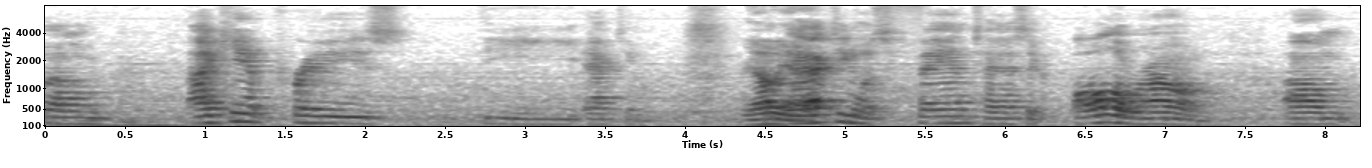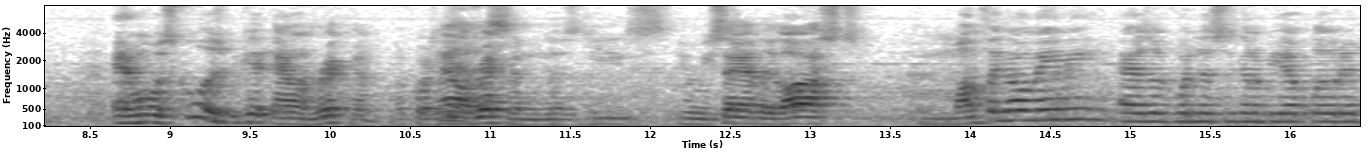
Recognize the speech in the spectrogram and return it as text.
Uh, um, I can't praise the acting. Oh The yeah, acting was fantastic all around. Um, and what was cool is we get Alan Rickman. Of course, Alan Yes. Rickman is he's who we sadly lost a month ago, maybe as of when this is going to be uploaded.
